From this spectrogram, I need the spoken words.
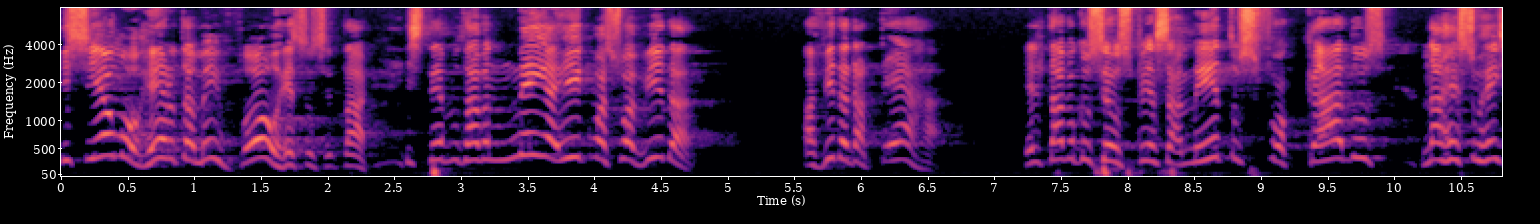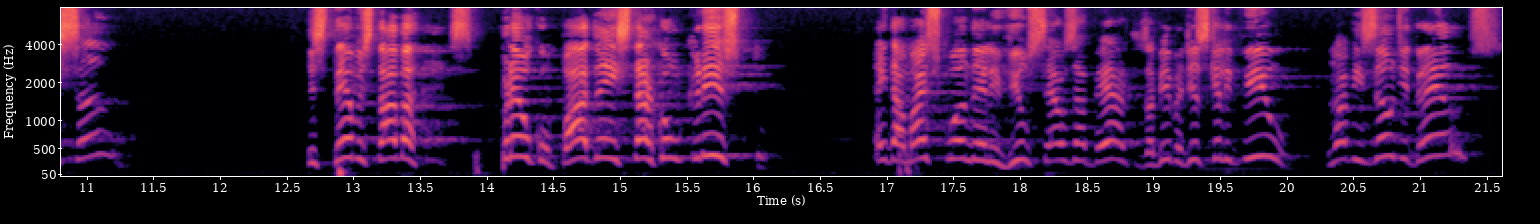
E se eu morrer, eu também vou ressuscitar. Estevão não estava nem aí com a sua vida, a vida da terra. Ele estava com seus pensamentos focados na ressurreição. Estevão estava preocupado em estar com Cristo, ainda mais quando ele viu os céus abertos. A Bíblia diz que ele viu uma visão de Deus,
